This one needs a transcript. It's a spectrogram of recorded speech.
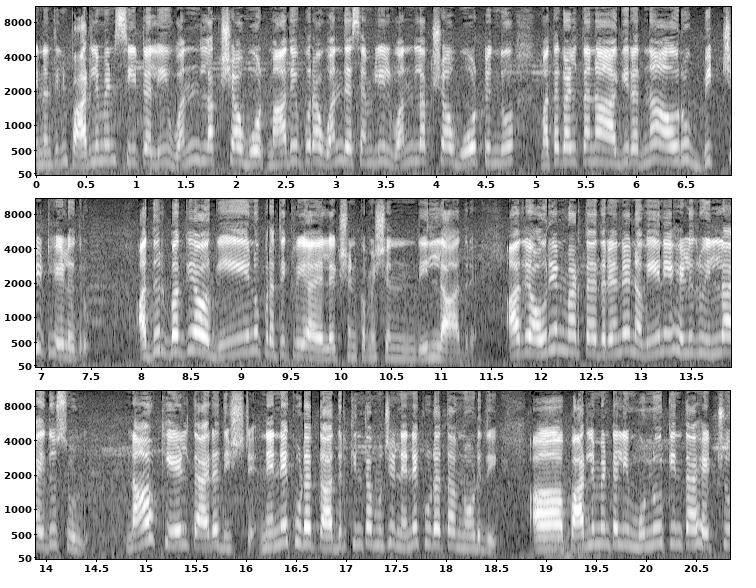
ಏನಂತೀನಿ ಪಾರ್ಲಿಮೆಂಟ್ ಸೀಟಲ್ಲಿ ಒಂದು ಲಕ್ಷ ವೋಟ್, ಮಹದೇವಪುರ ಒಂದು ಅಸೆಂಬ್ಲಿಲಿ ಒಂದು ಲಕ್ಷ ವೋಟಿಂದು ಮತಗಳತನ ಆಗಿರೋದನ್ನ ಅವರು ಬಿಚ್ಚಿಟ್ಟು ಹೇಳಿದ್ರು. ಅದ್ರ ಬಗ್ಗೆ ಅವ್ರಿಗೆ ಏನು ಪ್ರತಿಕ್ರಿಯೆ ಎಲೆಕ್ಷನ್ ಕಮಿಷನ್ ಇಲ್ಲ ಆದರೆ. ಆದರೆ ಅವ್ರೇನು ಮಾಡ್ತಾ ಇದ್ದಾರೆ ಅಂದರೆ ನಾವೇನೇ ಹೇಳಿದ್ರು ಇಲ್ಲ, ಇದು ಸುಳ್ಳು. ನಾವು ಕೇಳ್ತಾ ಇರೋದು ಇಷ್ಟೇ. ನೆನ್ನೆ ಕೂಡ ಅದಕ್ಕಿಂತ ಮುಂಚೆ ನೆನ್ನೆ ಕೂಡ ತಾವು ನೋಡಿದ್ವಿ. ಪಾರ್ಲಿಮೆಂಟಲ್ಲಿ ಮುನ್ನೂರಕ್ಕಿಂತ ಹೆಚ್ಚು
